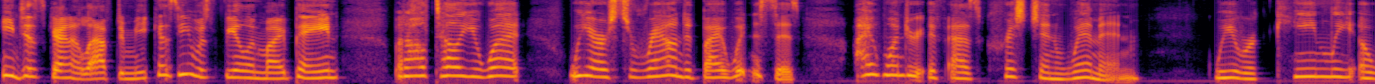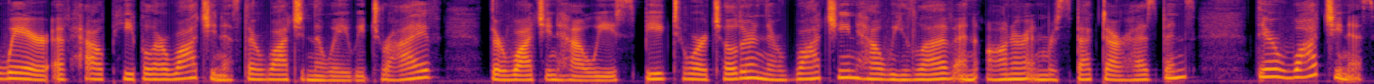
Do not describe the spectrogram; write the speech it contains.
he just kind of laughed at me because he was feeling my pain. But i'll tell you what we are surrounded by witnesses. I wonder if as christian women we were keenly aware of how people are watching us. They're watching the way we drive. They're watching how we speak to our children. They're watching how we love and honor and respect our husbands. They're watching us.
